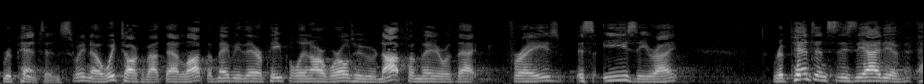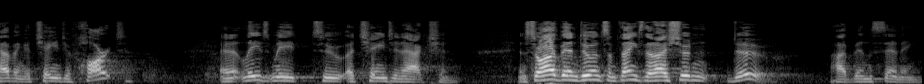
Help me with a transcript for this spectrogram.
repentance? We know we talk about that a lot, but maybe there are people in our world who are not familiar with that phrase. It's easy, right? Repentance is the idea of having a change of heart, and it leads me to a change in action. And so I've been doing some things that I shouldn't do. I've been sinning.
